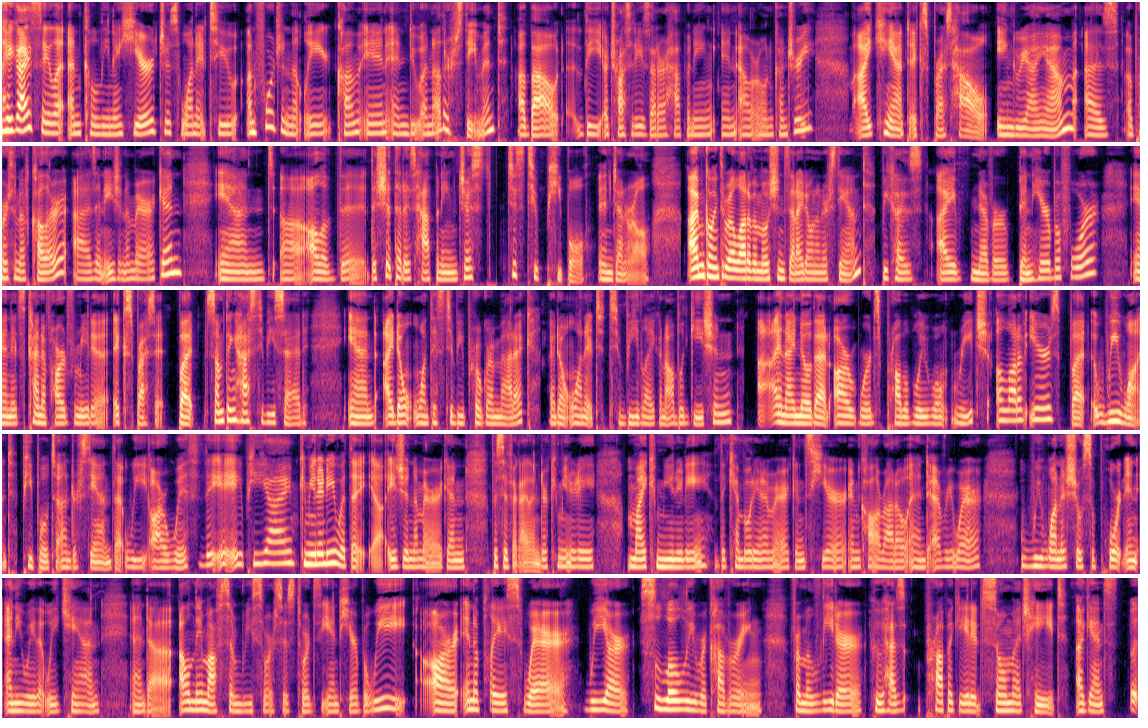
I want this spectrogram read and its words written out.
Hey guys, Sayla and Kalina here. Just wanted to unfortunately come in and do another statement about the atrocities that are happening in our own country. I can't express how angry I am as a person of color, as an Asian American, and uh, all of the the shit that is happening just just to people in general. I'm going through a lot of emotions that I don't understand because I've never been here before and it's kind of hard for me to express it. But something has to be said, and I don't want this to be programmatic. I don't want it to be like an obligation. And I know that our words probably won't reach a lot of ears, but we want people to understand that we are with the AAPI community, with the uh, Asian American Pacific Islander community, my community, the Cambodian Americans here in Colorado and everywhere we want to show support in any way that we can. And uh, I'll name off some resources towards the end here, but we are in a place where we are slowly recovering from a leader who has propagated so much hate against uh,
